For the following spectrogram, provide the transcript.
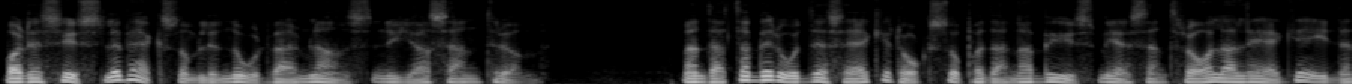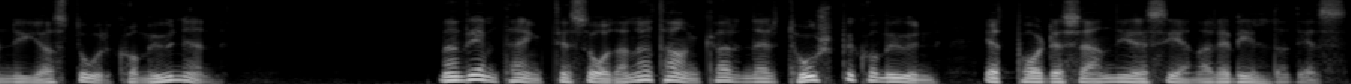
var det Sysslebäck som blev Nordvärmlands nya centrum. Men detta berodde säkert också på denna bys mer centrala läge i den nya storkommunen. Men vem tänkte sådana tankar när Torsby kommun ett par decennier senare bildades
